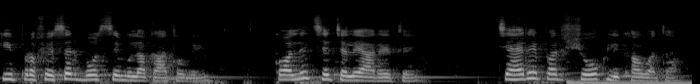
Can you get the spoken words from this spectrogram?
कि प्रोफेसर बोस से मुलाकात हो गई। कॉलेज से चले आ रहे थे। चेहरे पर शोक लिखा हुआ था।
